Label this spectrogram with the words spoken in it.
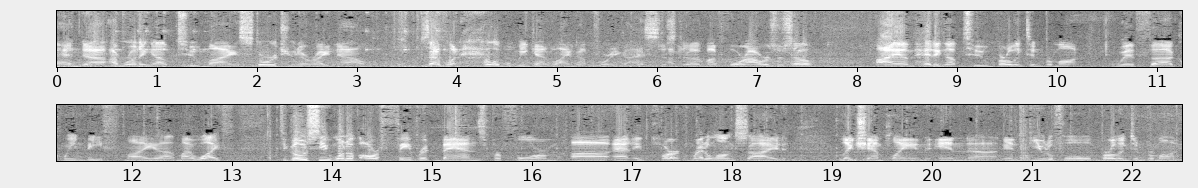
and uh, I'm running out to my storage unit right now because I have one hell of a weekend lined up for you guys. Just uh, about four hours or so. I am heading up to Burlington, Vermont, with uh, Queen Beef, my uh, my wife, to go see one of our favorite bands perform uh, at a park right alongside Lake Champlain in uh, in beautiful Burlington, Vermont.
